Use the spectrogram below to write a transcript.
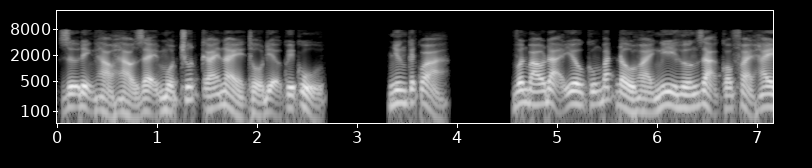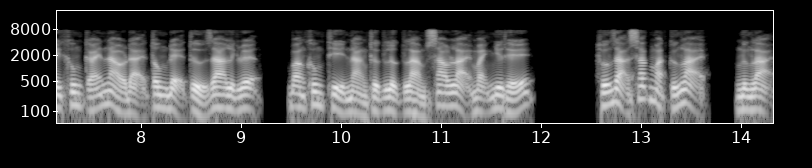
dự định hảo hảo dạy một chút cái này thổ địa quy củ. Nhưng kết quả, Vân báo đại yêu cũng bắt đầu hoài nghi hướng dạ có phải hay không cái nào đại tông đệ tử ra lịch luyện, bằng không thì nàng thực lực làm sao lại mạnh như thế. Hướng dạ sắc mặt cứng lại, ngừng lại.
